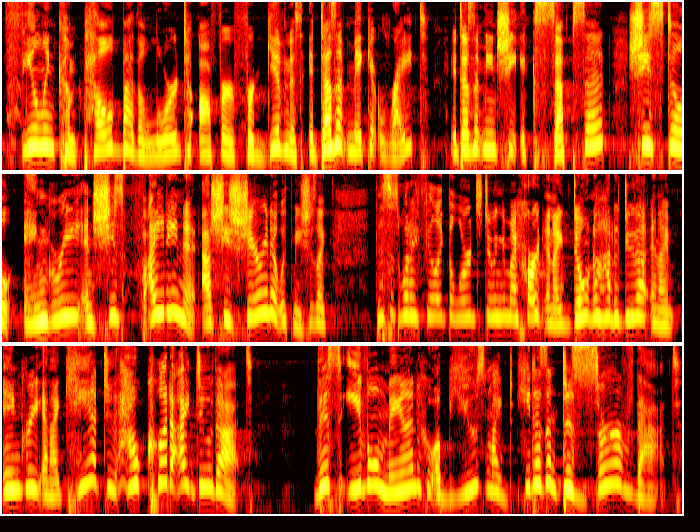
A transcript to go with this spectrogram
feeling compelled by the Lord to offer forgiveness. It doesn't make it right. It doesn't mean she accepts it. She's still angry and she's fighting it as she's sharing it with me. She's like, this is what I feel like the Lord's doing in my heart, and I don't know how to do that, and I'm angry, and I can't do How could I do that? This evil man who abused my, he doesn't deserve that.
